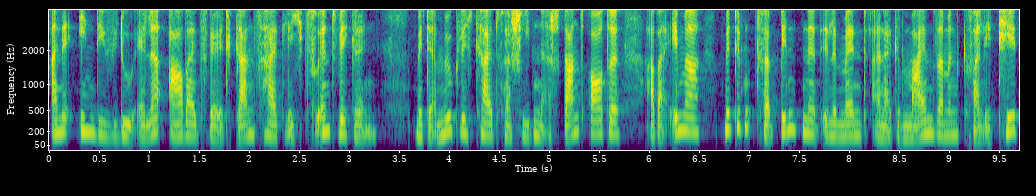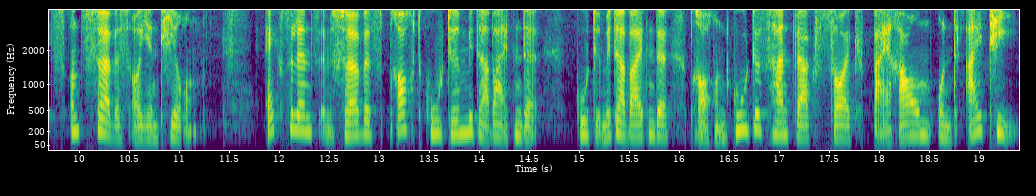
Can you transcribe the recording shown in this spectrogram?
eine individuelle Arbeitswelt ganzheitlich zu entwickeln, mit der Möglichkeit verschiedener Standorte, aber immer mit dem verbindenden Element einer gemeinsamen Qualitäts- und Serviceorientierung. Excellence im Service braucht gute Mitarbeitende. Gute Mitarbeitende brauchen gutes Handwerkszeug bei Raum und IT.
